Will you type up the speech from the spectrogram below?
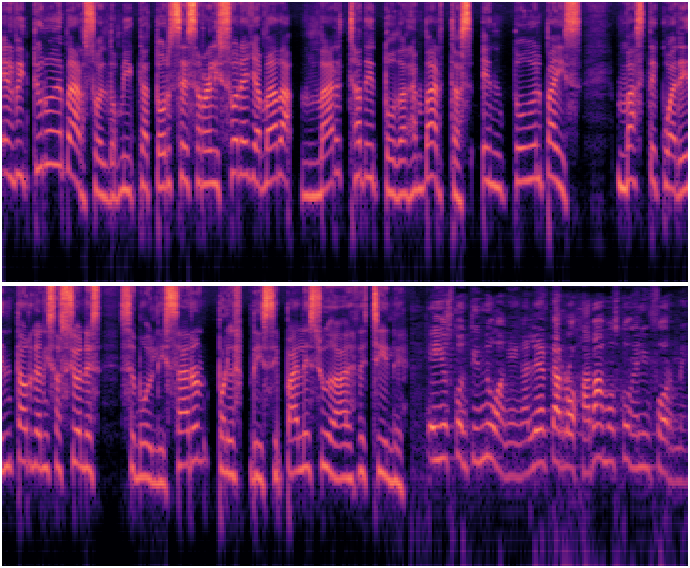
El 21 de marzo del 2014 se realizó la llamada Marcha de todas las marchas en todo el país. Más de 40 organizaciones se movilizaron por las principales ciudades de Chile. Ellos continúan en alerta roja. Vamos con el informe.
